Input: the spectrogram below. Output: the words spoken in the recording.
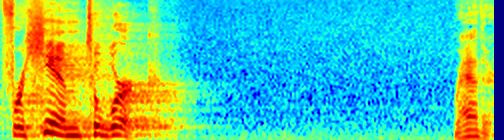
for him to work. Rather,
